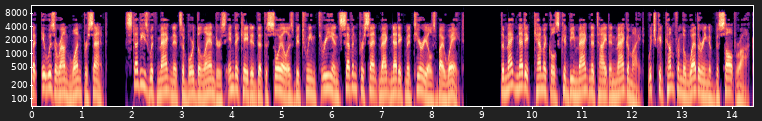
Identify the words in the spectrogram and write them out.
But, it was around 1%. Studies with magnets aboard the landers indicated that the soil is between 3 and 7% magnetic materials by weight. The magnetic chemicals could be magnetite and maghemite, which could come from the weathering of basalt rock.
